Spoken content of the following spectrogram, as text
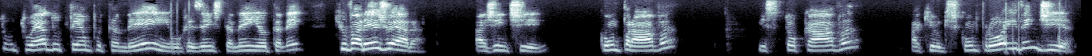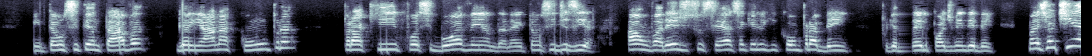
tu, tu é do tempo também, o Resende também, eu também, que o varejo era a gente comprava, estocava aquilo que se comprou e vendia. Então se tentava ganhar na compra para que fosse boa venda, né? Então se dizia: "Ah, um varejo de sucesso é aquele que compra bem, porque daí ele pode vender bem" mas já tinha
